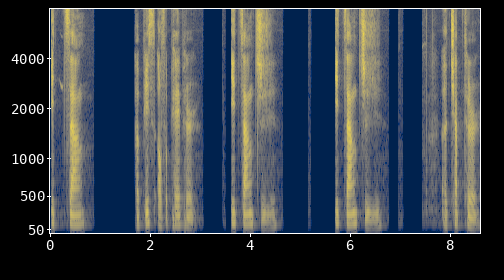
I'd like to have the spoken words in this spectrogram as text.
一张。A piece of paper. 一张纸。一张纸。A chapter.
